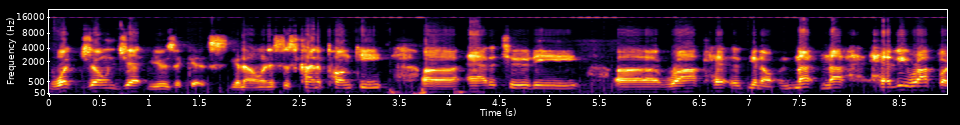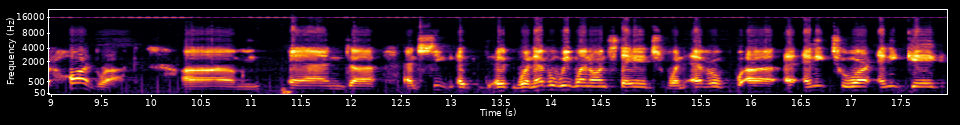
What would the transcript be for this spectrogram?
what Joan Jett music is, you know, and it's this kind of punky, uh, attitudey uh, rock, he- you know, not not heavy rock, but hard rock. Um, and uh, and she, it, it, whenever we went on stage, whenever uh, any tour, any gig,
